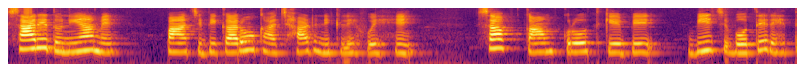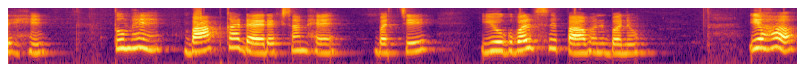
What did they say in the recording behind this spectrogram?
सारी दुनिया में पाँच विकारों का झाड़ निकले हुए हैं। सब काम क्रोध के बीज बोते रहते हैं। तुम्हें बाप का डायरेक्शन है, बच्चे योगबल से पावन बनो। यह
